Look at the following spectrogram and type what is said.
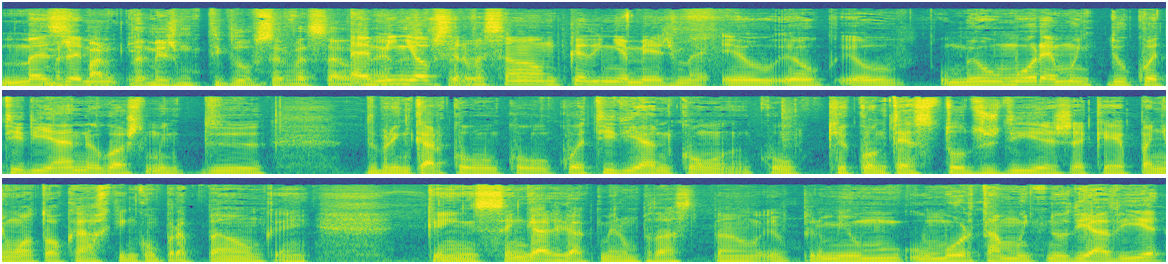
mas, Mas a, parte do mesmo tipo de observação. a é? minha observação é um bocadinho a mesma. Eu, eu, eu- o meu humor é muito do cotidiano, eu gosto muito de, de brincar com, com o cotidiano, com, com o que acontece todos os dias, a quem apanha um autocarro, quem compra pão, quem. Quem se engasga a comer um pedaço de pão, eu, para mim o humor está muito no dia a dia.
